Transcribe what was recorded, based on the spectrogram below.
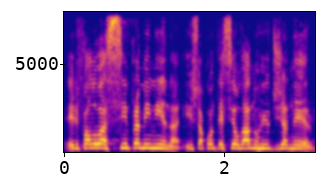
ele falou assim para a menina, isso aconteceu lá no Rio de Janeiro.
